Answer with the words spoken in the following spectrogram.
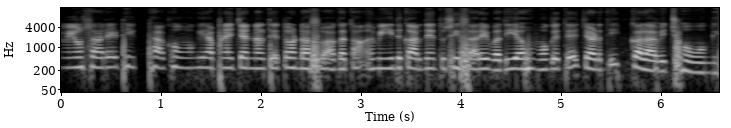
ਕਿਵੇਂ ਹੋ ਸਾਰੇ? ਠੀਕ ਠਾਕ ਹੋਵੋਗੇ? ਆਪਣੇ ਚੈਨਲ ਤੇ ਤੁਹਾਡਾ ਸਵਾਗਤ ਆ। ਉਮੀਦ ਕਰਦੇ ਹਾਂ ਤੁਸੀਂ ਸਾਰੇ ਵਧੀਆ ਹੋਵੋਗੇ ਤੇ ਚੜ੍ਹਦੀ ਕਲਾ ਵਿੱਚ ਹੋਵੋਗੇ।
